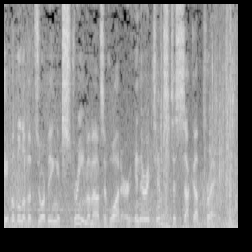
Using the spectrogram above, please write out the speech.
Capable of absorbing extreme amounts of water in their attempts to suck up prey.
